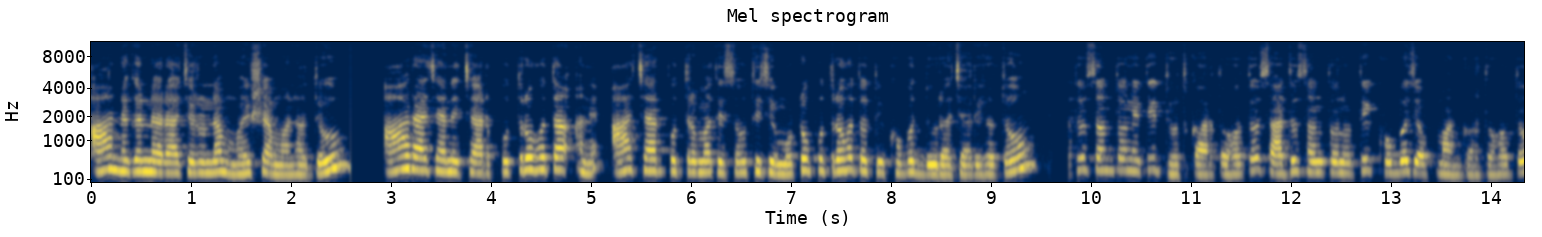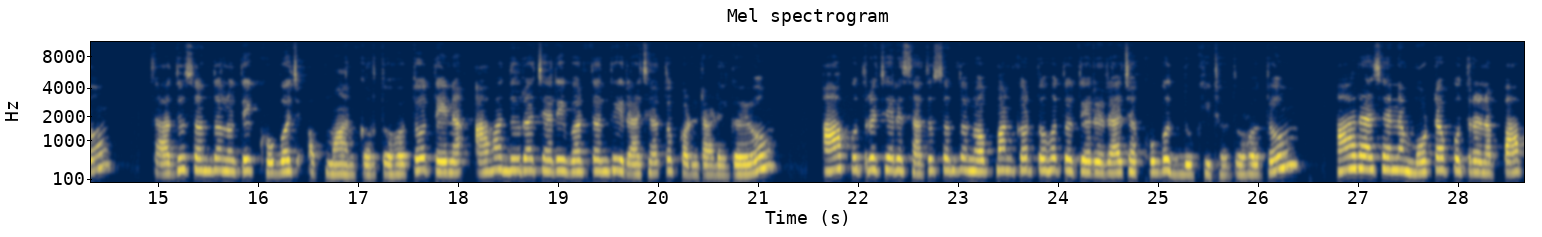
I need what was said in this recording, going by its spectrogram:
આ નગરના રાજાનું નામ મહિષામન હતું. આ રાજાને ચાર પુત્રો હતા અને આ ચાર પુત્રમાંથી સૌથી જે મોટો પુત્ર હતો તે ખૂબ જ દુરાચારી હતો. સાધુ સંતોને તે ધૂતકારતો હતો. સાધુ સંતોનું તે ખૂબ જ અપમાન કરતો હતો. સાધુ સંતોનું તે ખૂબ જ અપમાન કરતો હતો. તેના આવા દુરાચારી વર્તનથી રાજા તો કંટાળી ગયો. આ પુત્ર જ્યારે સાધુ સંતોનું અપમાન કરતો હતો, ત્યારે રાજા ખૂબ જ દુઃખી થતો હતો. આ રાજાના મોટા પુત્રના પાપ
